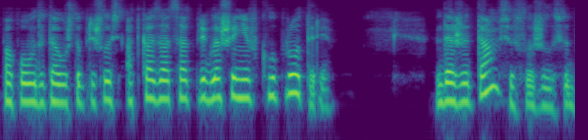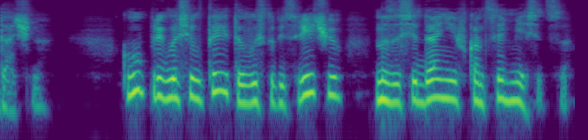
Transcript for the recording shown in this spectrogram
по поводу того, что пришлось отказаться от приглашения в клуб Ротари. Даже там все сложилось удачно. Клуб пригласил Тейта выступить с речью на заседании в конце месяца.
